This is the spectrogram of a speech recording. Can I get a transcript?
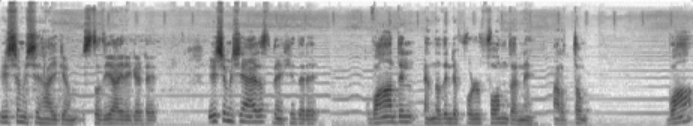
ഈശമിഷിഹായിക്കും സ്തുതിയായിരിക്കട്ടെ. ഈശമിഷിഹായ സ്നേഹിതരെ വാതിൽ എന്നതിന്റെ ഫുൾ ഫോം തന്നെ അർത്ഥം വാ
